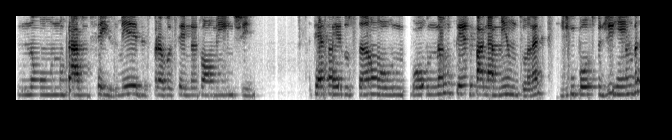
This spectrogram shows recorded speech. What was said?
num, num prazo de seis meses para você eventualmente ter essa redução ou, ou não ter pagamento né, de imposto de renda.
